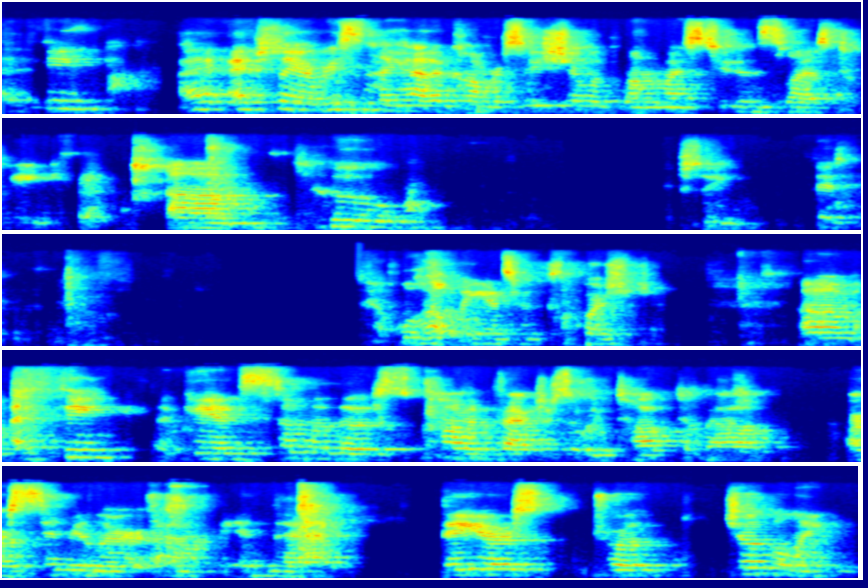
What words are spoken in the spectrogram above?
I think, I actually, I recently had a conversation with one of my students last week, um, who actually will help me answer this question. Um, I think, again, some of those common factors that we talked about are similar um, in that they are juggling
